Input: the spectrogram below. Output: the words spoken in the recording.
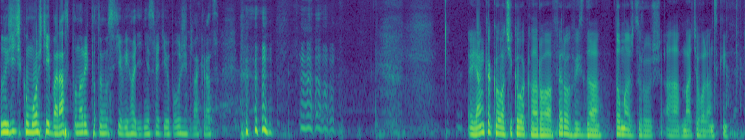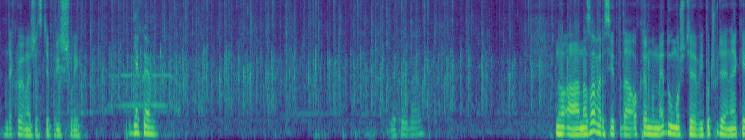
lyžičku môžete iba raz ponoriť, potom musíte vyhodiť, nesmiete ju použiť dvakrát. Janka Kovačíková, Klarová, Fero Hvizda, Tomáš Zruš a Maťo Volansky. Ďakujeme, že ste prišli. Ďakujem. Ďakujeme. No a na záver si teda okrem medu môžete vypočuť aj nejaké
